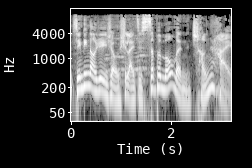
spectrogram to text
先听到这一首是来自 Super Moment 陈海。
